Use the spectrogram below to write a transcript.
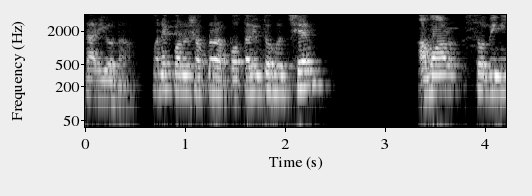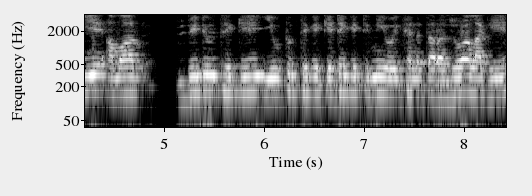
সারিও না। অনেক মানুষ আপনারা প্রতারিত হচ্ছেন। আমার ছবি নিয়ে, আমার ভিডিও থেকে ইউটিউব থেকে কেটে কেটে নিয়ে ওইখানে তারা জোড়া লাগিয়ে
